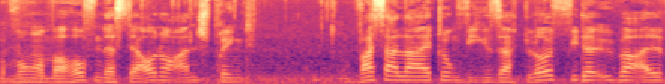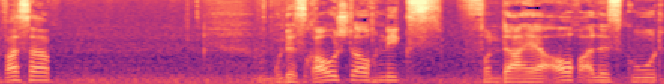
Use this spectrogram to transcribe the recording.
Wollen wir mal hoffen, dass der auch noch anspringt. Wasserleitung, wie gesagt, läuft wieder überall Wasser. Und es rauscht auch nichts. Von daher auch alles gut.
